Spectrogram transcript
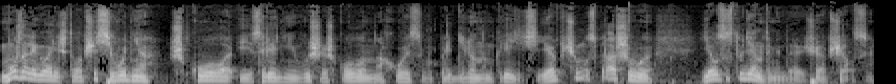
можно ли говорить, что вообще сегодня школа и средняя и высшая школа находятся в определенном кризисе? Я почему спрашиваю? Я вот со студентами да, еще общался.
